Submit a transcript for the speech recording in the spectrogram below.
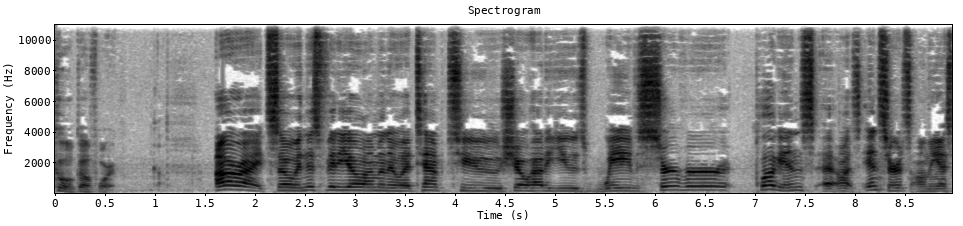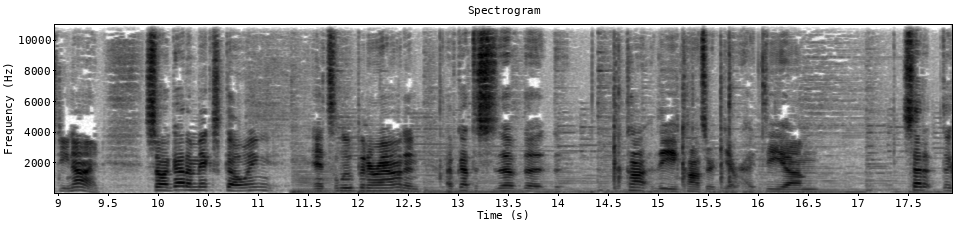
Cool, go for it. All right, so in this video, I'm going to attempt to show how to use Wave Server plugins, uh, inserts on the SD9. So I got a mix going, it's looping around, and I've got the the the, the, con the concert, yeah right, the um, setup, the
